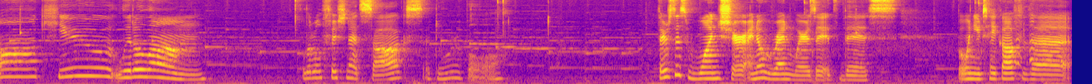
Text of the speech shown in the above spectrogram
Aw, cute. Little, um, little fishnet socks. Adorable. There's this one shirt. I know Ren wears it. It's this. But when you take off the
